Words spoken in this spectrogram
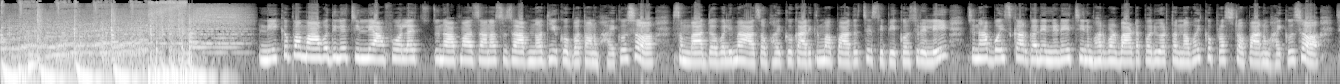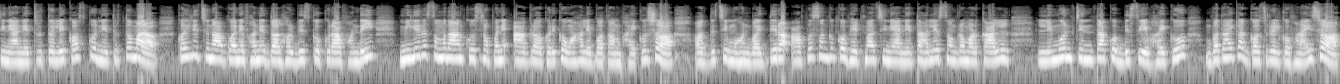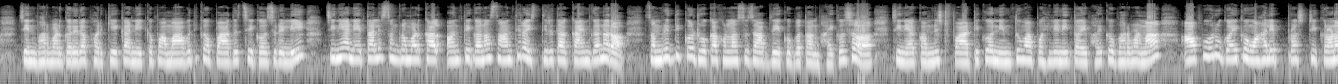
नेकपा माओवादीले चीनले आफूहरूलाई चुनावमा जान सुझाव नदिएको बताउनु भएको छ। संवाद डबलीमा आज भएको कार्यक्रममा उपाध्यक्ष सीपी कचुरेले चुनाव बहिष्कार गर्ने निर्णय चीन भ्रमणबाट परिवर्तन नभएको प्रश्न पार्नु भएको छ। चिनिया नेतृत्वले कसको नेतृत्वमा र कहिले चुनाव गर्ने भन्ने दलहरूबीचको कुरा भन्दै मिलेर समाधान खोज्न पनि आग्रह गरेको उहाँले बताउनु भएको छ। अध्यक्ष मोहन वैद्य र आफूसँगको भेटमा चिनिया नेताहरूले संक्रमणकाल लिमोन चिन्ताको विषय भएको बताएका गजरेलको भनाइ छ चीन भ्रमण गरेर फर्किएका नेकपा माओवादीका उपाध्यक्ष गजरेलले चिनिया नेताले संक्रमणकाल अन्त्य गर्न शान्ति र स्थिरता कायम गर्न र समृद्धिको ढोका खोल्न सुझाव दिएको बताउनु भएको छ। चिनिया कम्युनिष्ट पार्टीको निम्तुमा पहिले नै तय भएको भ्रमणमा आफूहरू गएको उहाँले प्रष्टीकरण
